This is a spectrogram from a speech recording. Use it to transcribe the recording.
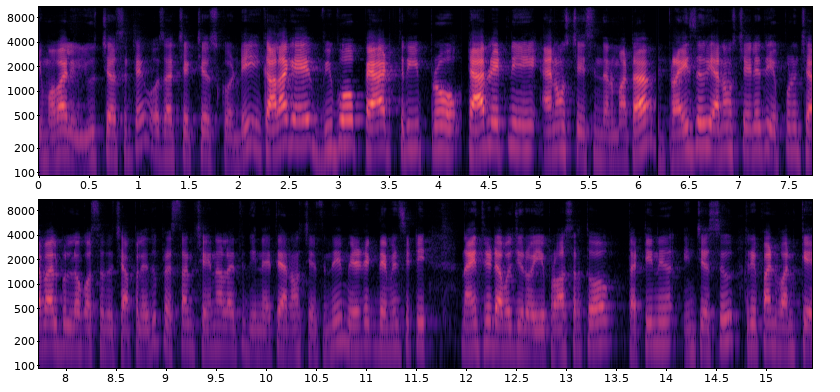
ఈ మొబైల్ యూజ్ చేస్తుంటే ఒకసారి చెక్ చేసుకోండి. ఇక అలాగే వివో ప్యాడ్ త్రీ ప్రో టాబ్లెట్ని అనౌన్స్ చేసింది అనమాట ప్రైస్ అనౌన్స్ చేయలేదు ఎప్పటి నుంచి అవైలబుల్లోకి వస్తుందో చెప్పలేదు. ప్రస్తుతానికి చైనాలో అయితే దీన్ని అయితే అనౌన్స్ చేసింది. MediaTek Dimensity nine three double zero ఈ ప్రాసెసర్తో thirteen inches three point one K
